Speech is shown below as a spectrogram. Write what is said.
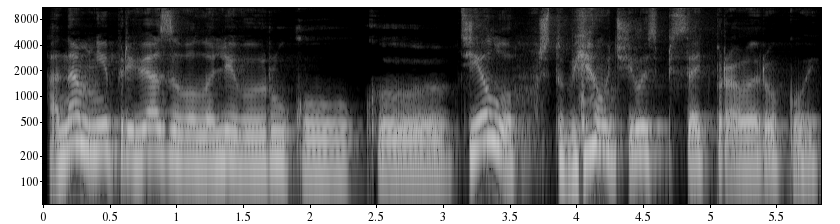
Она мне привязывала левую руку к телу, чтобы я училась писать правой рукой.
